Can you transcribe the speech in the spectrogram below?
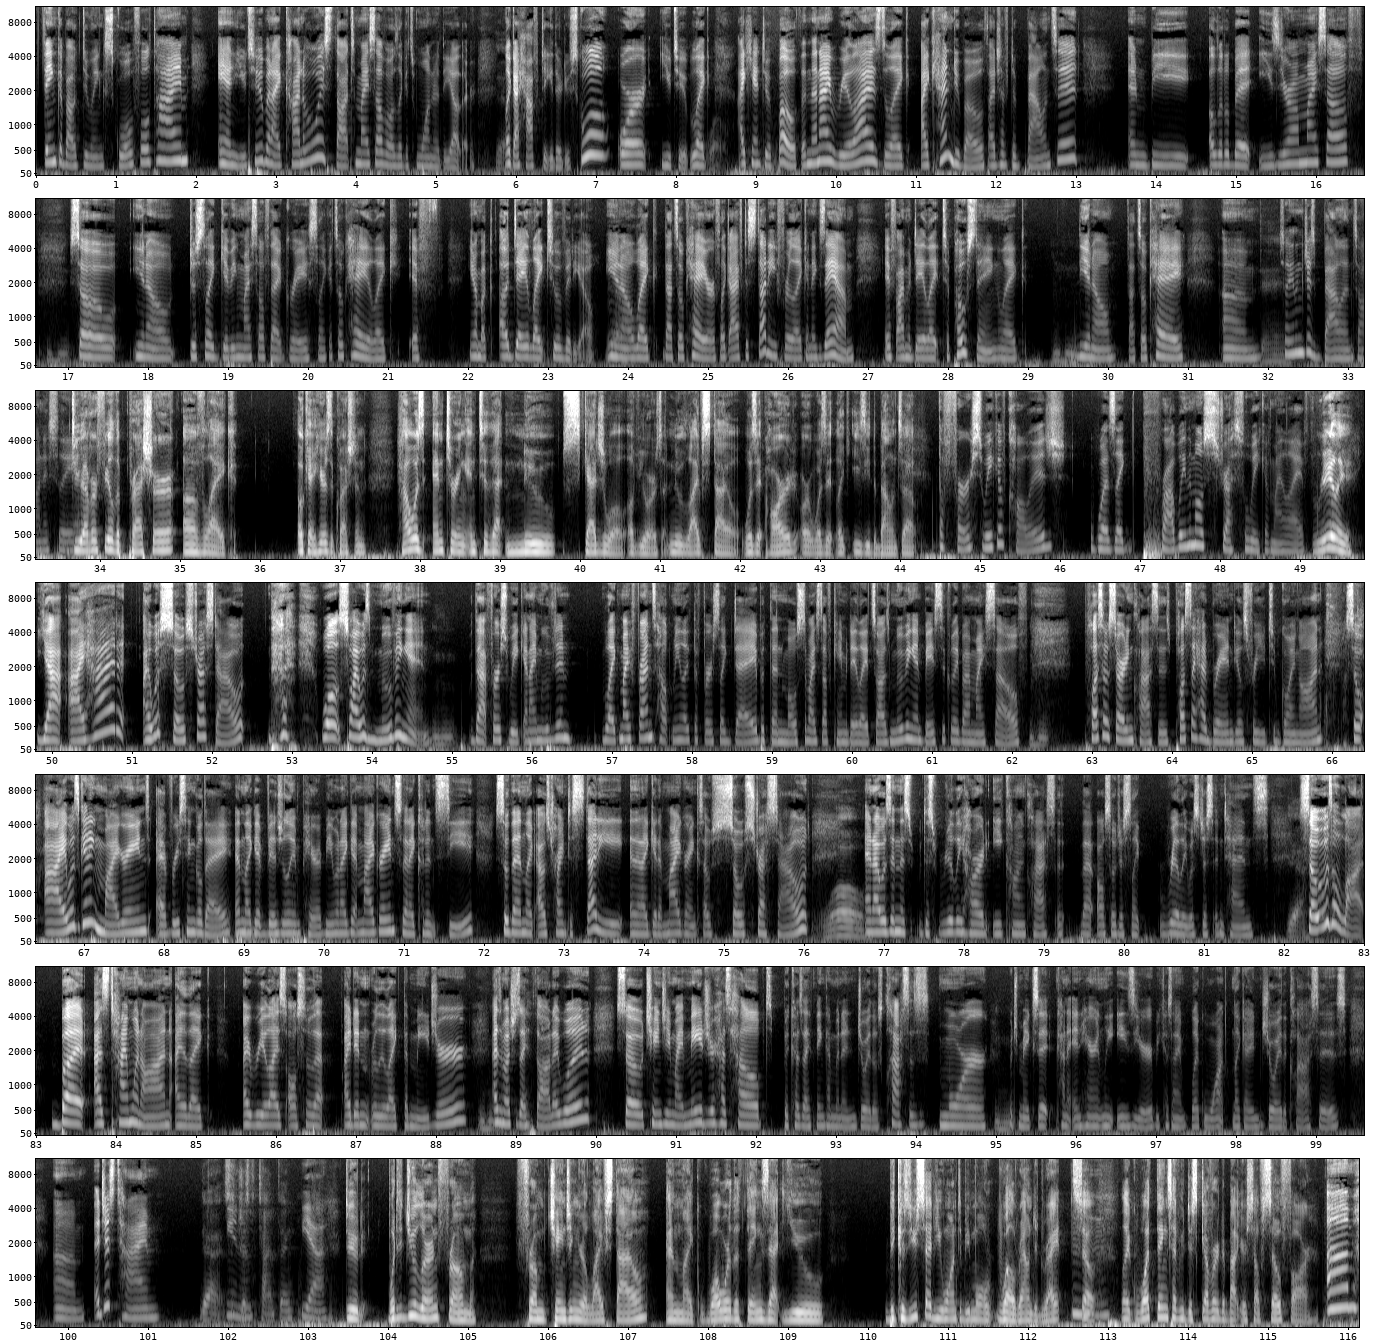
think about doing school full time and YouTube. And I kind of always thought to myself, I was like, it's one or the other. Yeah. Like I have to either do school or YouTube. Like Whoa. I can't do it both. And then I realized like I can do both. I just have to balance it and be a little bit easier on myself. Mm-hmm. So, you know, just like giving myself that grace, like it's okay. Like if you know, I'm like a day late to a video, you Yeah. know, like that's okay. Or if like I have to study for like an exam, if I'm a day late to posting, like, you know, that's okay. Um, Dang. so I think just balance, honestly. Do you ever feel the pressure of like, okay, here's the question: How was entering into that new schedule of yours, a new lifestyle? Was it hard or was it like easy to balance out? the first week of college was like probably the most stressful week of my life. Really? Yeah, I had I was so stressed out. well, so I was moving in mm-hmm. that first week and I moved in like my friends helped me like the first like day, but then most of my stuff came a day late. So I was moving in basically by myself. Mm-hmm. Plus I was starting classes, plus I had brand deals for YouTube going on. Oh, so I was getting migraines every single day and like it visually impaired me when I get migraines so that I couldn't see. So then like I was trying to study and then I get a migraine cuz I was so stressed out Whoa. and I was in this this really hard econ class uh, that also just like really was just intense. Yeah. So it was a lot. But as time went on, I like I realized also that I didn't really like the major Mm-hmm. as much as I thought I would. So changing my major has helped because I think I'm going to enjoy those classes more, Mm-hmm. which makes it kind of inherently easier because I like want like I enjoy the classes. Um, it just time. yeah, it's you just know. a time thing. Yeah. Dude, what did you learn from from changing your lifestyle and like what were the things that you because you said you want to be more well-rounded, right? So, Mm-hmm. like what things have you discovered about yourself so far? Um,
